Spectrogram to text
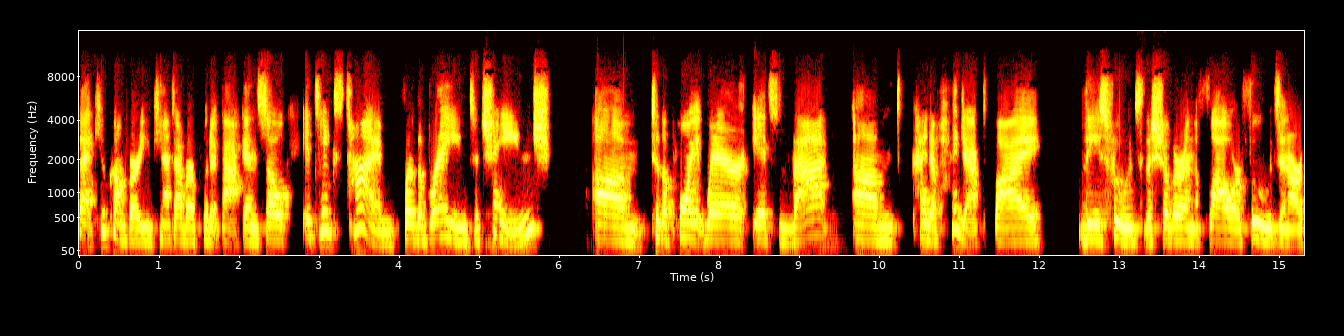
that cucumber you can't ever put it back. And so it takes time for the brain to change um, to the point where it's that um, kind of hijacked by these foods, the sugar and the flour foods in our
